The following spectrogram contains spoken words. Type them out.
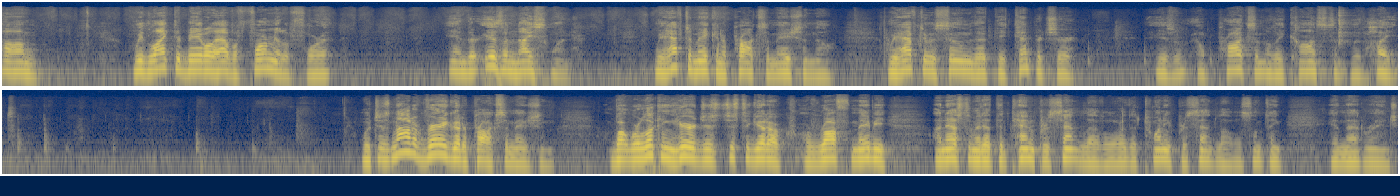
um, we'd like to be able to have a formula for it. And there is a nice one. We have to make an approximation, though. We have to assume that the temperature is approximately constant with height. Which is not a very good approximation. But we're looking here just, just to get a, a rough, maybe an estimate at the 10% level or the 20% level, something in that range.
